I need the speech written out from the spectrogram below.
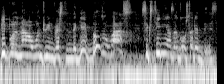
People now want to invest in the game. Those of us 16 years ago started this,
